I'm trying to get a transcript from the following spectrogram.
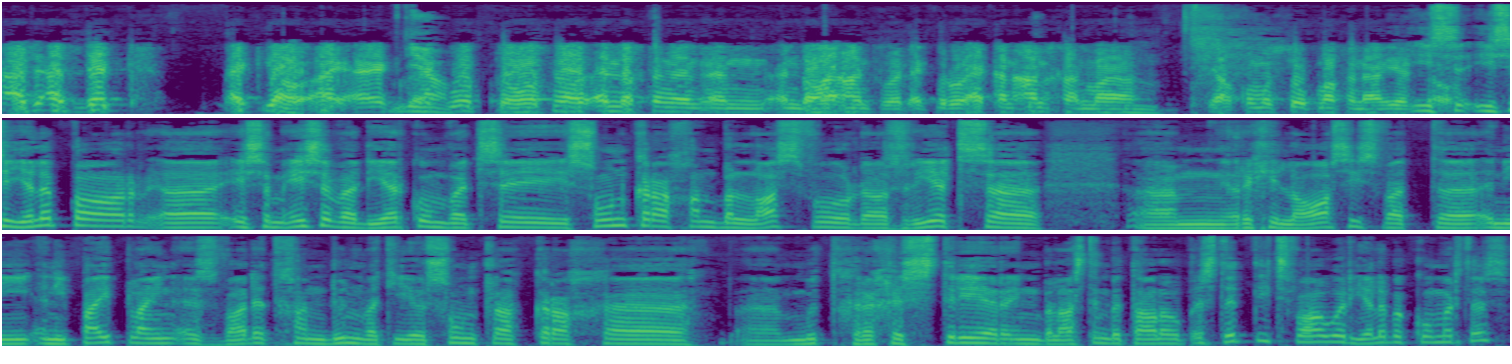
as as dit ek ja, ek ek, ja. ek hoop daar's nou inligting in in in daai antwoord. Ek bedoel ek kan aangaan, maar hmm. ja, kom ons stop maar vir nou eers. Hier's hier's 'n hele paar uh SMS'e wat deurkom wat sê sonkrag gaan belas word. Daar's reeds 'n uh, ehm um, regulasies wat uh, in die in die pipeline is wat dit gaan doen wat jy jou sonkragkrag uh, uh moet registreer en belasting betaal op. Is dit iets waaroor jy bekommerd is?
